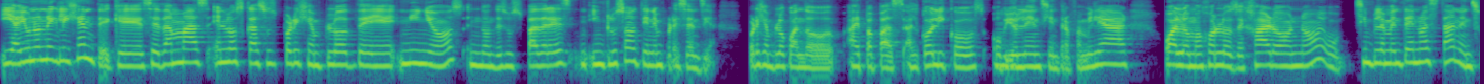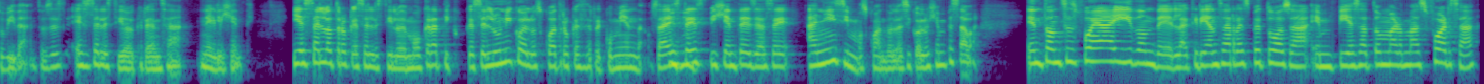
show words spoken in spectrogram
Y hay uno negligente que se da más en los casos, por ejemplo, de niños en donde sus padres incluso no tienen presencia. Por ejemplo, cuando hay papás alcohólicos o Ujú. violencia intrafamiliar, o a lo mejor los dejaron, ¿no? O simplemente no están en su vida. Entonces, ese es el estilo de crianza negligente. Y está el otro que es el estilo democrático, que es el único de los cuatro que se recomienda. O sea, este es vigente desde hace añísimos, cuando la psicología empezaba. Entonces fue ahí donde la crianza respetuosa empieza a tomar más fuerza,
